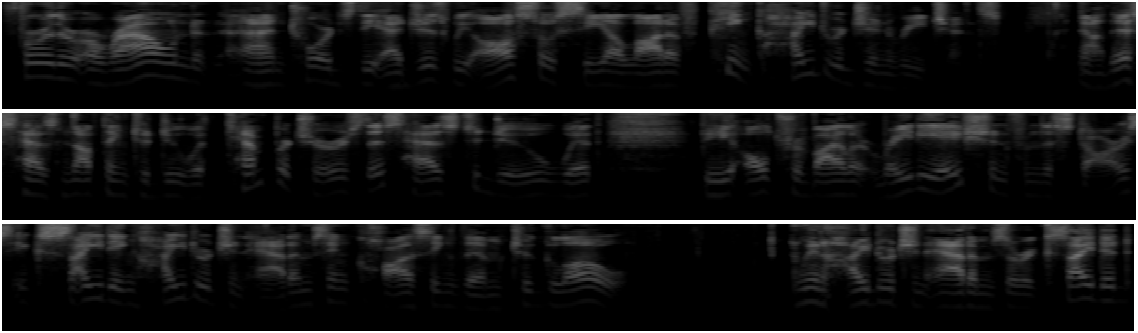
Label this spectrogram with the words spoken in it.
further around and towards the edges, we also see a lot of pink hydrogen regions. Now this has nothing to do with temperatures. This has to do with the ultraviolet radiation from the stars exciting hydrogen atoms and causing them to glow. When hydrogen atoms are excited,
